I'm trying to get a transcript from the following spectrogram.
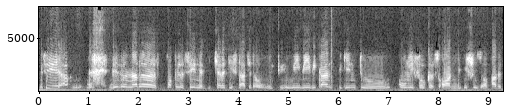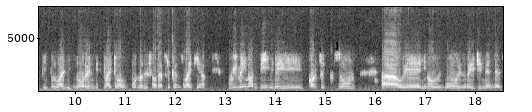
You see, um, there's another popular saying that charity starts at home. We, we, we can't begin to only focus on the issues of other people while ignoring the plight of ordinary South Africans right here. We may not be in a conflict zone uh, where, you know, war is raging and there's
